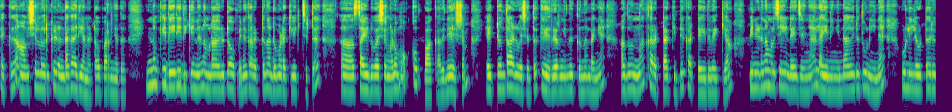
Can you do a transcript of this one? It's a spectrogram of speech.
ടെക്ക് ആവശ്യമുള്ളവർക്ക് ഇടേണ്ട കാര്യമാണ് കേട്ടോ പറഞ്ഞത്. ഇനി നമുക്ക് ഇതേ രീതിക്ക് തന്നെ നമ്മുടെ ആ ഒരു ടോപ്പിനെ കറക്റ്റ് നടുമടക്കി വെച്ചിട്ട് സൈഡ് വശങ്ങളും ഒക്കെ ഒപ്പാക്കുക അതിന് ശേഷം ഏറ്റവും താഴ്വശത്ത് കയറി ഇറങ്ങി നിൽക്കുന്നുണ്ടെങ്കിൽ അതൊന്ന് കറക്റ്റാക്കിയിട്ട് കട്ട് ചെയ്ത് വെക്കുക. പിന്നീട് നമ്മൾ ചെയ്യേണ്ടതെന്ന് വെച്ച് കഴിഞ്ഞാൽ ലൈനിങ്ങിന്റെ ആ ഒരു തുണീനെ ഉള്ളിലോട്ട് ഒരു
